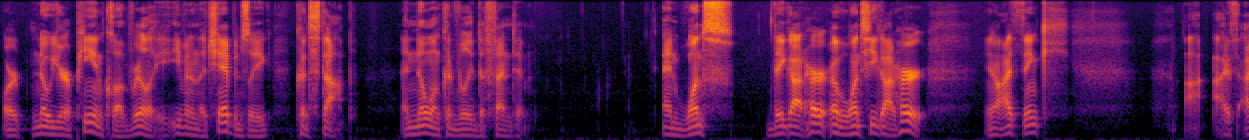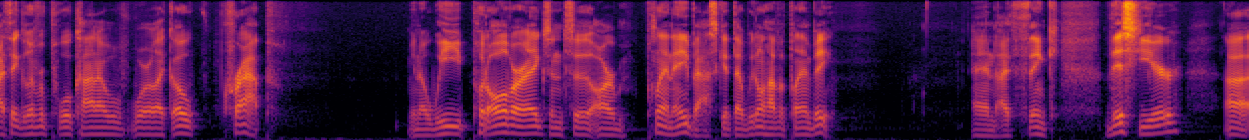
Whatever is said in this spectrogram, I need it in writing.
or no European club really, even in the Champions League, could stop, and no one could really defend him. And once they got hurt, uh, once he got hurt, you know, I think. I I think Liverpool kind of were like, oh crap. You know, we put all of our eggs into our plan A basket that we don't have a plan B. And I think this year uh,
